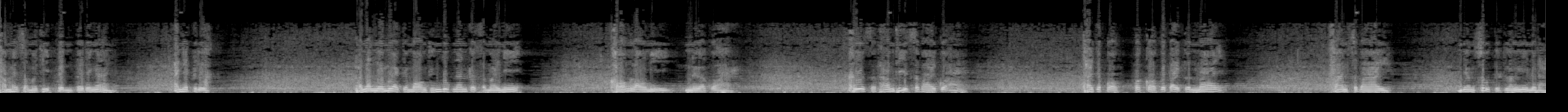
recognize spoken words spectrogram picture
ทำให้สมาธิเป็นไปได้ง่าย อันนี้เป็นหลัก เพราะนั้นในเมื่อจะมองถึงยุคนั้นกับสมัยนี้ ของเรานี่เหนือกว่า คือสถานที่สบายกว่า ถ้าจะปอกประกอบกับใต้ต้นไม้ ความสบาย ยังสู้ตึกหลังนี้ไม่ได้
